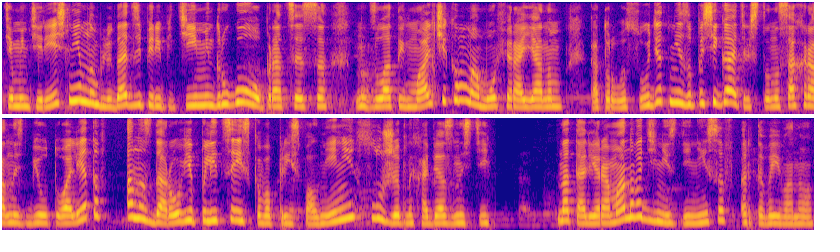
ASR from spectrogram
Тем интереснее наблюдать за перипетиями другого процесса над золотым мальчиком Мамо Ферояном, которого судят не за посягательство на сохранность биотуалетов, а на здоровье полицейского при исполнении служебных обязанностей. Наталья Романова, Денис Денисов, РТВ Иванова.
